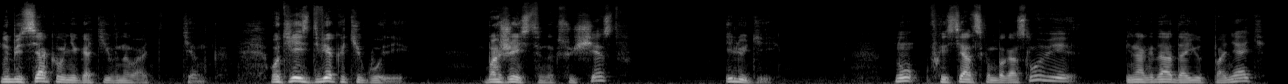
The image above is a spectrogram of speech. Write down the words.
но без всякого негативного оттенка. Вот есть две категории – божественных существ и людей. Ну, в христианском богословии иногда дают понять,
